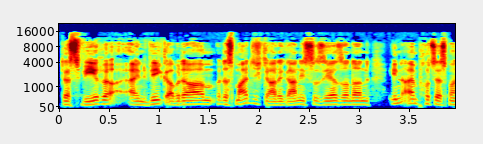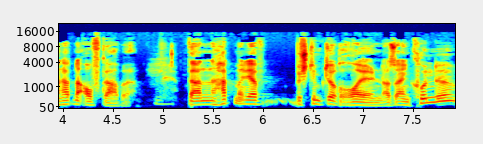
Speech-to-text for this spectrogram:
das wäre ein Weg, aber da, das meinte ich gerade gar nicht so sehr, sondern in einem Prozess, man hat eine Aufgabe. Dann hat man ja bestimmte Rollen. Also ein Kunde,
